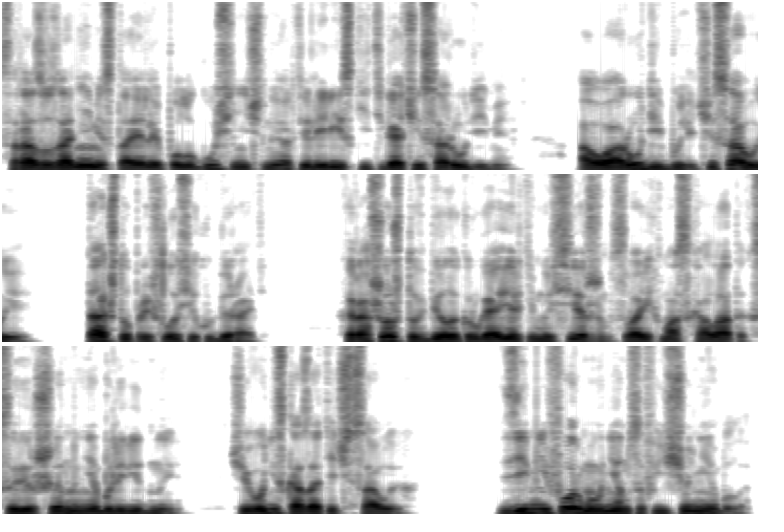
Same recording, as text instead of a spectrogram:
Сразу за ними стояли полугусеничные артиллерийские тягачи с орудиями, а у орудий были часовые, так что пришлось их убирать. Хорошо, что в белой круговерте мы с Сержем в своих маск-халатах совершенно не были видны, чего не сказать о часовых. Зимней формы у немцев еще не было,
